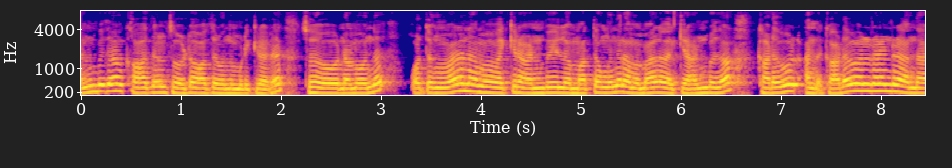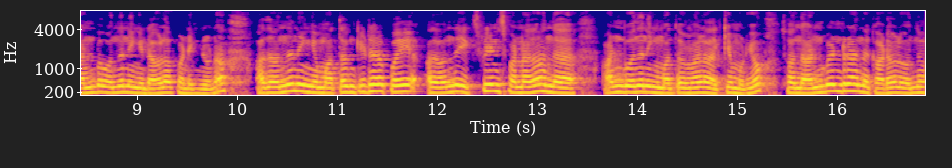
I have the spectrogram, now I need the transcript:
அன்பு தான் காதல்னு சொல்லிட்டு ஆத்தர் வந்து முடிக்கிறாரு. ஸோ நம்ம வந்து ஒருத்தவங்க மேலே நம்ம வைக்கிற அன்பு இல்லை மற்றவங்க வந்து நம்ம மேலே வைக்கிற அன்பு தான் கடவுள். அந்த கடவுள்ன்ற அந்த அன்பை வந்து நீங்கள் டெவலப் பண்ணிக்கணும்னா அதை வந்து நீங்கள் மற்றவங்க கிட்ட போய் அதை வந்து எக்ஸ்பீரியன்ஸ் பண்ணால் தான் அந்த அன்பு வந்து நீங்கள் மற்றவங்க மேலே வைக்க முடியும். ஸோ அந்த அன்புன்ற அந்த கடவுளை வந்து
